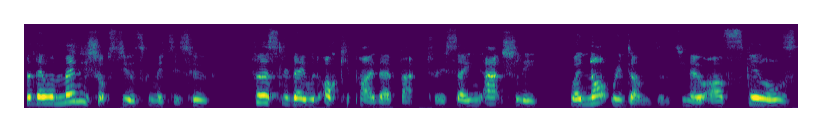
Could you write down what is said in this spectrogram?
but there were many shop stewards committees who, firstly, they would occupy their factory, saying, actually, we're not redundant. You know, our skills,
